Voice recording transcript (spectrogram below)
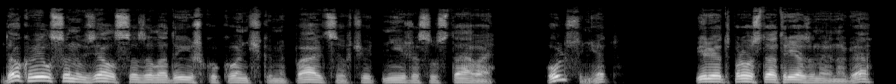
Док Уилсон взялся за лодыжку кончиками пальцев чуть ниже сустава. Пульса нет. Или это просто отрезанная нога,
